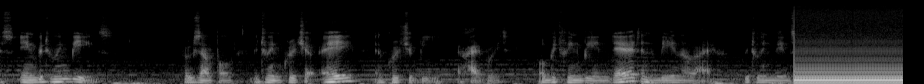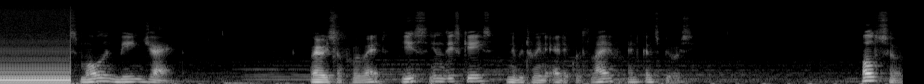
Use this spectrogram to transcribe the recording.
as in between beings, for example, between creature A and creature B, a hybrid, or between being dead and being alive, between being small and being giant. Paris of Rivette is, in this case, in between adequate life and conspiracy. Also,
